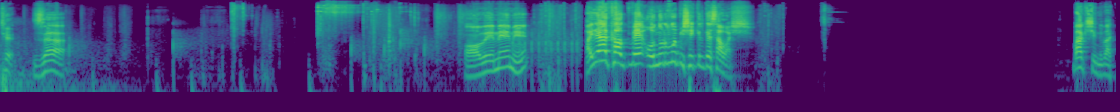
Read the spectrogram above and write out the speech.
Tüh, za. AVM mi? Ayağa kalk ve onurlu bir şekilde savaş. Bak şimdi bak.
